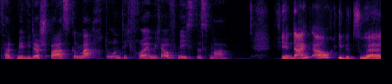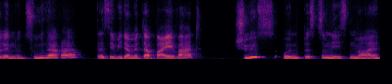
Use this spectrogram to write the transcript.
Es hat mir wieder Spaß gemacht und ich freue mich auf nächstes Mal. Vielen Dank auch, liebe Zuhörerinnen und Zuhörer, dass ihr wieder mit dabei wart. Tschüss und bis zum nächsten Mal.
